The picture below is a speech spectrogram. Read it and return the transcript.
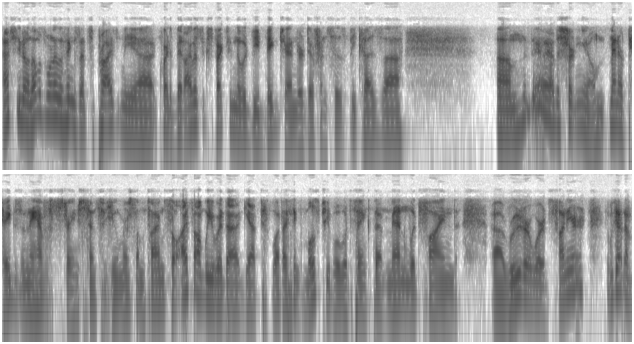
Actually, no. That was one of the things that surprised me uh, quite a bit. I was expecting there would be big gender differences because. Uh, um, there's certain, you know, men are pigs and they have a strange sense of humor sometimes. So I thought we would uh, get what I think most people would think that men would find uh, ruder words funnier. We got a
